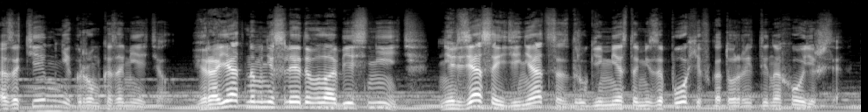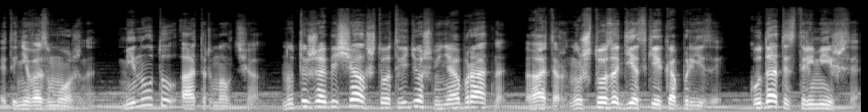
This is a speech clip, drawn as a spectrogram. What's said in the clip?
а затем негромко заметил. «Вероятно, мне следовало объяснить. Нельзя соединяться с другим местом из эпохи, в которой ты находишься. Это невозможно». Минуту Атер молчал. «Ну ты же обещал, что отведешь меня обратно». «Атер, ну что за детские капризы? Куда ты стремишься?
